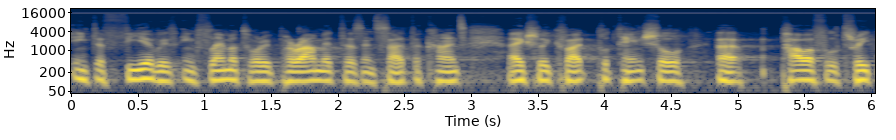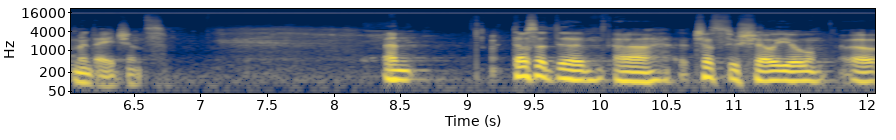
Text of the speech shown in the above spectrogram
interfere with inflammatory parameters and cytokines are actually quite potential, uh, powerful treatment agents. And those are the, uh, just to show you uh,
